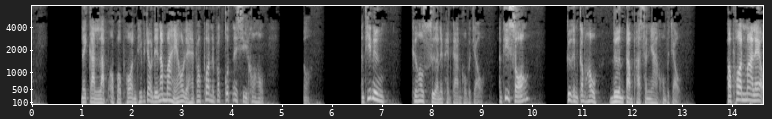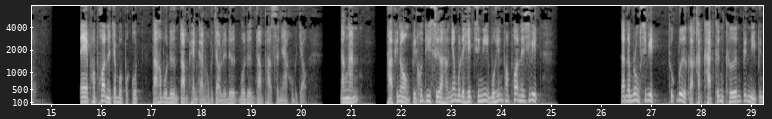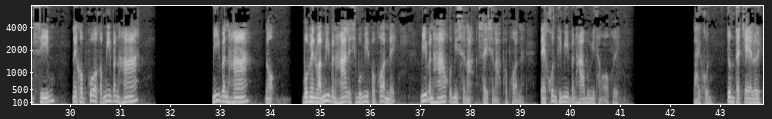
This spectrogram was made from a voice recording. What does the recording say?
ในการหลับเอาพระพรที่พระเจ้าได้นำมาให้เฮาเลยให้พระพรปรากฏในชีของเฮาอันที่หนึ่งคือเฮาเสือในแผนการของพระเจ้า อันที่สองคือกันกับเฮาเดินตามพระสัญญาของพระเจ้า พระพรมาแล้ว แต่พระพรจะบ่ปรากฏถ้าเฮาบ่เดินตามแผนการของพระเจ้า หรือเดินบ่เดินตามพระสัญญาของพระเจ้า ดังนั้นถ้าพี่น้องเป็นคนที่เสือหักยังบ่ได้เฮ็ดสิ่งนี้บ่เห็นพระพรในชีวิต การดำรงชีวิตทุกมื้อก็ขัดขาดเคินๆเป็นหนีเป็นศีล ในครอบครัวก็มีปัญหา มีปัญหาเนาะบ่แม่นว่ามีปัญหาเลยสิบ่มีพระพรเด้ มีปัญหาก็มีสนะใส่สนะพระพรนั่นแต่คนที่มีปัญหาบ่มีทางออกเลย หลายคนจนตะแจเลย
